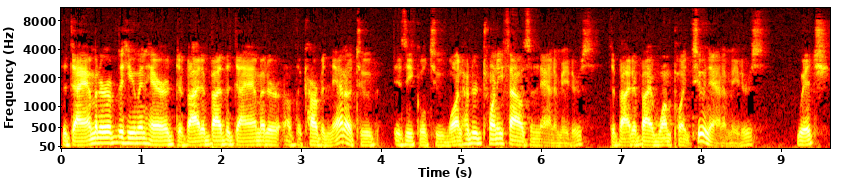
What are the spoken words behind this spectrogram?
The diameter of the human hair divided by the diameter of the carbon nanotube is equal to 120,000 nanometers divided by 1.2 nanometers, which,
